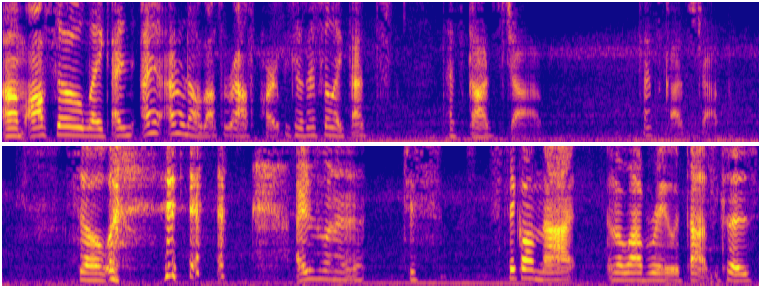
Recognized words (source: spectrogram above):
Um, also, like, I, I, I don't know about the wrath part because I feel like that's, that's God's job. That's God's job. So I just want to just stick on that and elaborate with that because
